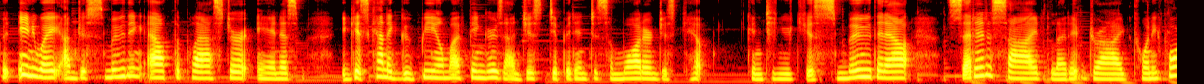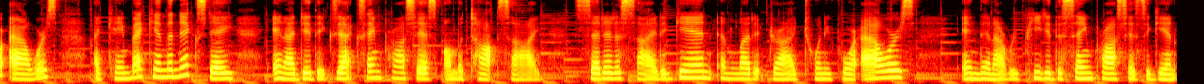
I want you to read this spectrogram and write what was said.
But anyway, I'm just smoothing out the plaster and as it gets kind of goopy on my fingers, I just dip it into some water and just help continue to just smooth it out. Set it aside, let it dry 24 hours. I came back in the next day and I did the exact same process on the top side. Set it aside again and let it dry 24 hours. And then I repeated the same process again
